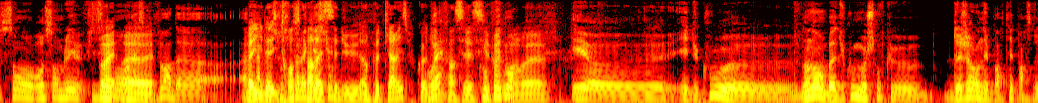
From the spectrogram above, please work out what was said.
sans ressembler physiquement Ouais, à Harrison ouais. Ford. À, à Bah, il, a, transparaissait du, un peu de charisme quoi. Ouais, Enfin, c'est fou. complètement. hein, ouais. Et, euh, et du coup, euh, non, non, bah du coup, moi je trouve que déjà on est porté par ce,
